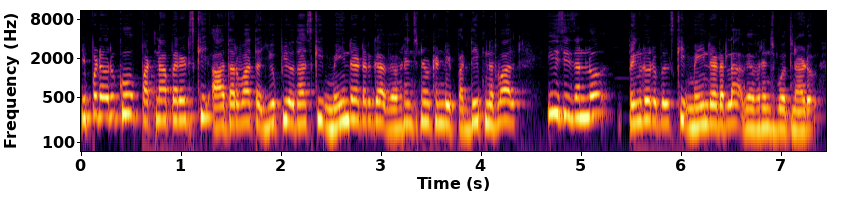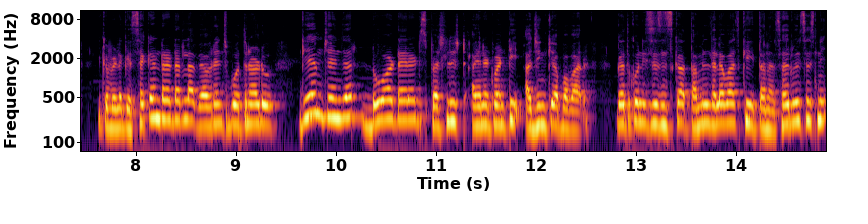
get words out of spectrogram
ఇప్పటివరకు పట్నా పైరేట్స్కి ఆ తర్వాత యూపీ యోధాస్కి మెయిన్ రైడర్గా వ్యవహరించినటువంటి ప్రదీప్ నర్వాల్ ఈ సీజన్లో బెంగళూరు బుల్స్కి మెయిన్ రైడర్లా వ్యవహరించబోతున్నాడు. ఇక వీళ్ళకి సెకండ్ రైడర్లా వ్యవహరించబోతున్నాడు game changer do or die raid specialist అయినటువంటి అజింక్య పవార్. గత కొన్ని సీజన్స్గా తమిళ తెలవాస్కి తన సర్వీసెస్ని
